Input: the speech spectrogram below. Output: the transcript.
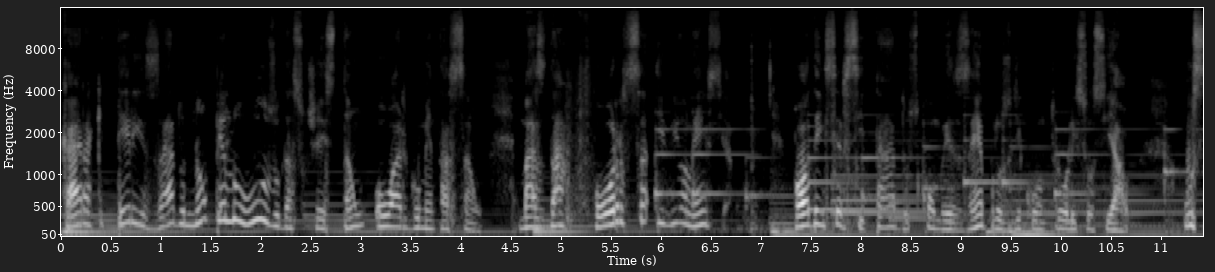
caracterizado não pelo uso da sugestão ou argumentação, mas da força e violência. Podem ser citados como exemplos de controle social os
